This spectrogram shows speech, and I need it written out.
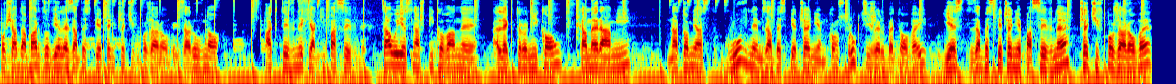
posiada bardzo wiele zabezpieczeń przeciwpożarowych, zarówno aktywnych, jak i pasywnych. Cały jest naszpikowany elektroniką, kamerami, natomiast głównym zabezpieczeniem konstrukcji żelbetowej jest zabezpieczenie pasywne, przeciwpożarowe,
